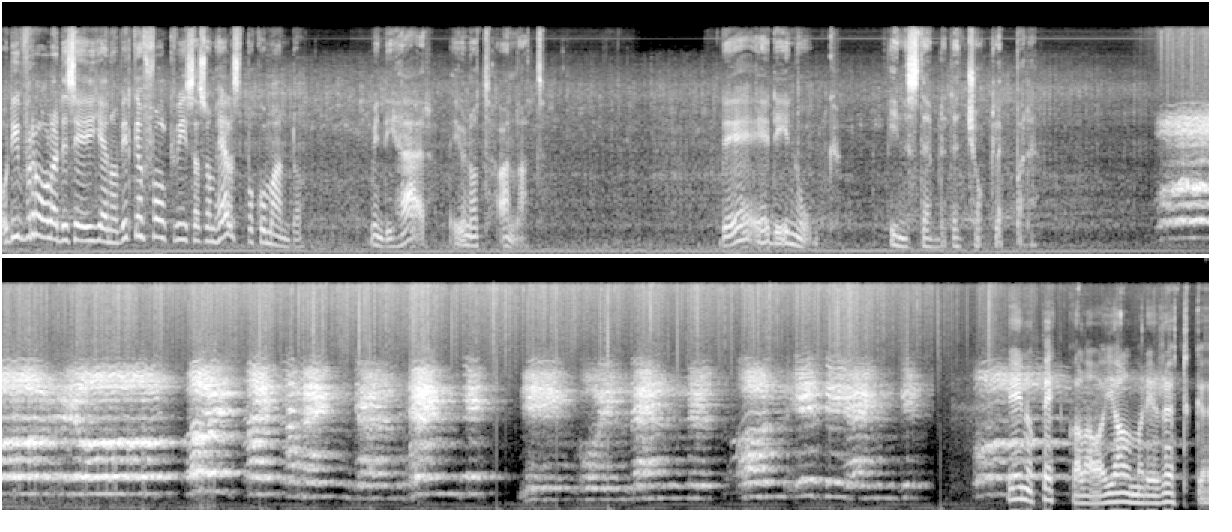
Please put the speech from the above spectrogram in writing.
Och de vrålade sig igenom vilken folkvisa som helst på kommando. Men de här är ju något annat. Det är de nog, instämde den tjockläppade. Eino Pekkala och Jalmari e. Rötkö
